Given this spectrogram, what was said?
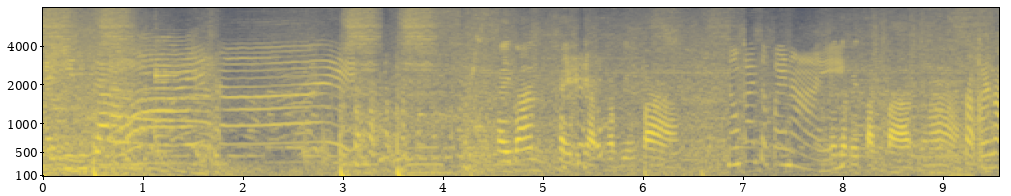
ไอ้ยินจ้าใครบ้านใครอยากกับเลี้ยงปลา น้องการจะไปไหน ก็จะไปตักปลาข้างหน้า ตักไปไหน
